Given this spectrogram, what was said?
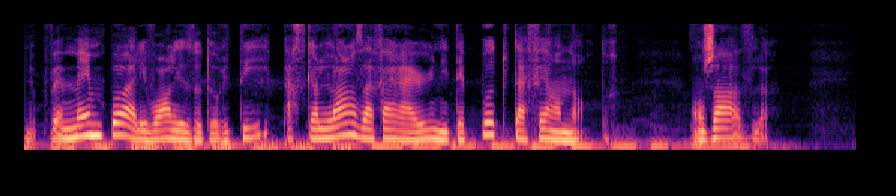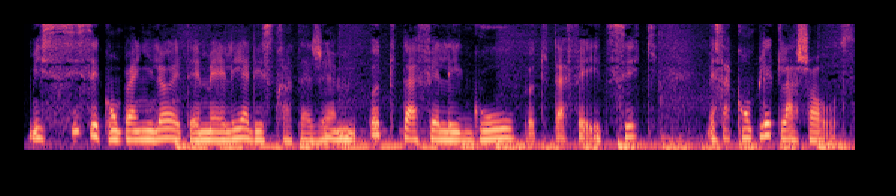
Ils ne pouvaient même pas aller voir les autorités parce que leurs affaires à eux n'étaient pas tout à fait en ordre. On jase, là. Mais si ces compagnies-là étaient mêlées à des stratagèmes pas tout à fait légaux, pas tout à fait éthiques, mais ça complique la chose,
